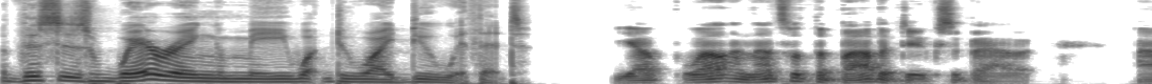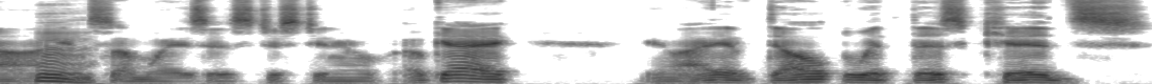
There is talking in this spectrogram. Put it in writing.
This is wearing me. What do I do with it? Yep. Well, and that's what the Babadook's about. Uh, Hmm. In some ways, is just you know, okay, you know, I have dealt with this kid's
